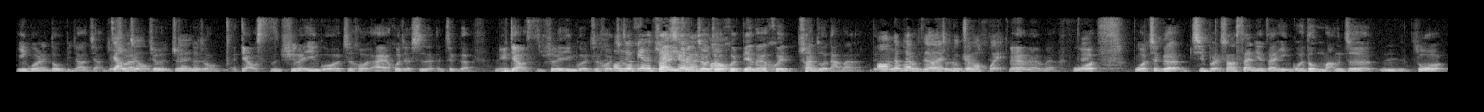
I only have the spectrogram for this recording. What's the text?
英国人都比较讲究，讲说就就是那种屌丝去了英国之后，哎，或者是这个女屌丝去了英国之后，哦就变得转一圈之后了就会变得会穿着打扮了。哦，那怪不有得你这么会。没有没有没有，我我这个基本上三年在英国都忙着嗯做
